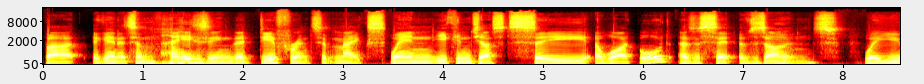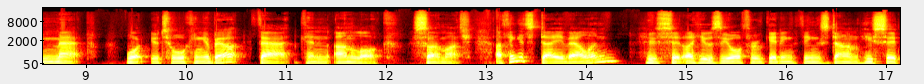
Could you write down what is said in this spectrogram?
but again, it's amazing the difference it makes when you can just see a whiteboard as a set of zones where you map what you're talking about. That can unlock so much. I think it's Dave Allen who said, like he was the author of Getting Things Done. He said,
